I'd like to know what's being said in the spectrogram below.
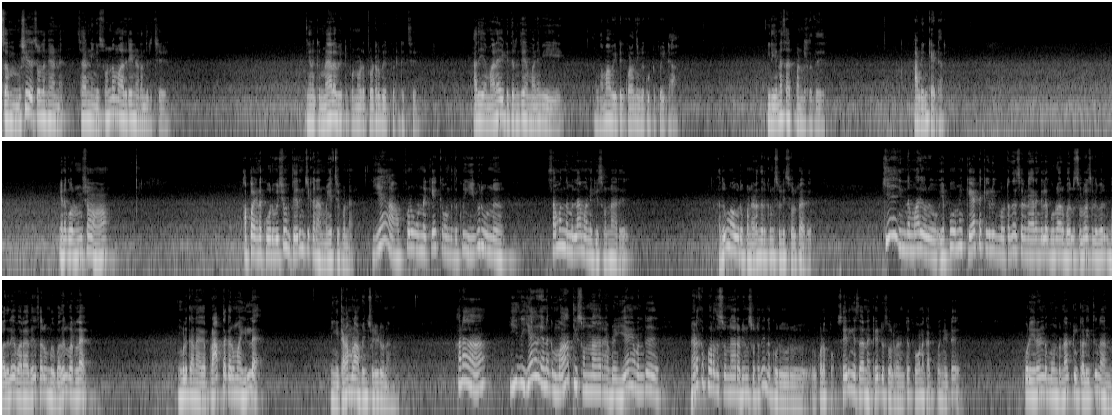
சம் விஷயத்தை சொல்லுங்கன்னு. சார் நீங்கள் சொன்ன மாதிரியே நடந்துருச்சு எனக்கு மேலே வீட்டு பொண்ணோட தொடர்பு ஏற்பட்டுடுச்சு. அது என் மனைவிக்கு தெரிஞ்சு என் மனைவி அவங்க அம்மா வீட்டுக்கு குழந்தைங்கள கூப்பிட்டு போயிட்டா. இது என்ன சார் பண்ணுறது அப்படின்னு கேட்டார். எனக்கு ஒரு நிமிஷம் அப்போ எனக்கு ஒரு விஷயம் தெரிஞ்சுக்க நான் முயற்சி பண்ணேன். ஏன் அவர் ஒன்று கேட்க வந்ததுக்கும் இவர் ஒன்று சம்மந்தம் இல்லாமல் அன்றைக்கி சொன்னார். அதுவும் அவர் இப்போ நடந்திருக்குன்னு சொல்லி சொல்கிறாரு ஏன் இந்த மாதிரி ஒரு எப்போவுமே கேட்ட கேள்விக்கு மட்டும்தான் சில நேரங்களில் குருநார் பதில் சொல்லுவார். சில பேருக்கு பதிலே வராது. சார் உங்களுக்கு பதில் வரல. உங்களுக்கான பிராப்த கருமா இல்லை. நீங்கள் கிளம்பலாம் அப்படின்னு சொல்லிவிடுவேன் நான். ஆனால் இது ஏன் எனக்கு மாற்றி சொன்னார்? அப்படின்னு ஏன் வந்து நடக்க போகிறத சொன்னார் அப்படின்னு சொல்கிறது எனக்கு ஒரு ஒரு குழப்பம். சரிங்க சார் நான் கேட்டு சொல்கிறேன்ட்டு ஃபோனை கட் பண்ணிவிட்டு ஒரு இரண்டு மூன்று நாட்கள் கழித்து நான்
